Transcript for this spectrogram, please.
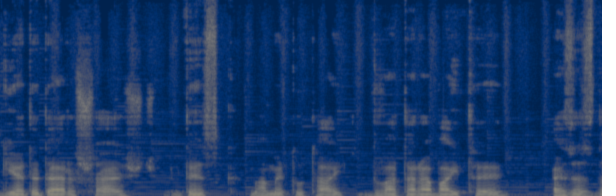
GDDR6. Dysk mamy tutaj 2 TB SSD.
